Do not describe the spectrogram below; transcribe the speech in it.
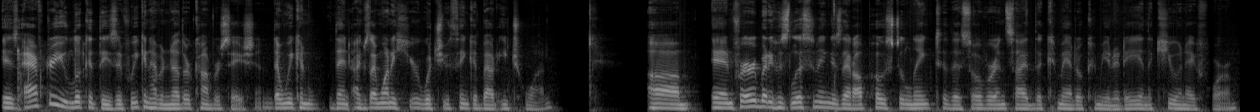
is after you look at these, if we can have another conversation, then we can then because I want to hear what you think about each one. Um, and for everybody who's listening, is that I'll post a link to this over inside the Komando community in the Q and A forum.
